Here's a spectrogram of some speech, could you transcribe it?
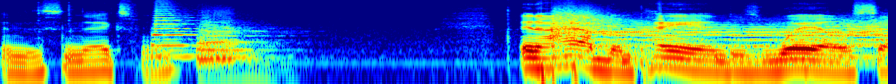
And this next one and I have them panned as well. So,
